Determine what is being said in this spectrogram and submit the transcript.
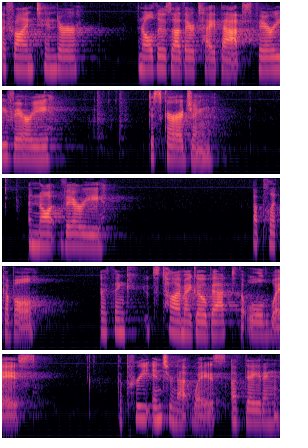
I find Tinder and all those other type apps very, very discouraging and not very applicable. I think it's time I go back to the old ways, the pre internet ways of dating.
